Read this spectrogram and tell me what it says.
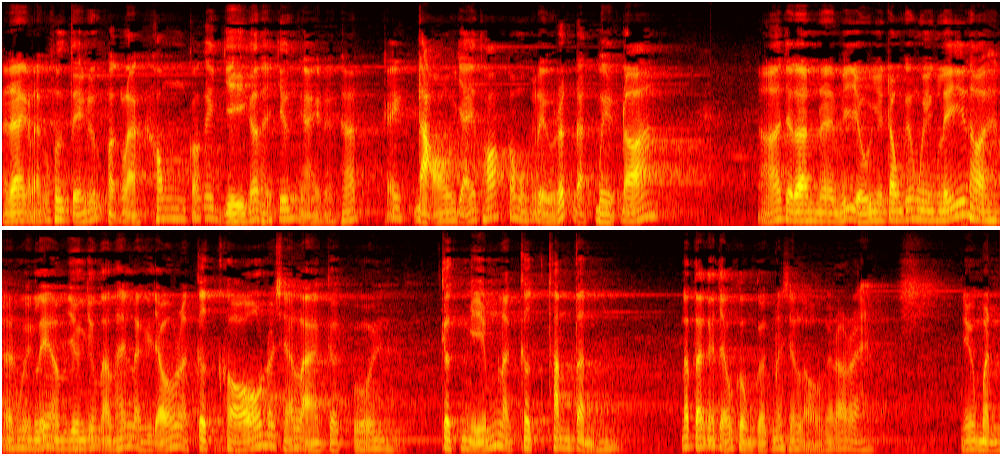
Thật ra là cái phương tiện Đức Phật là không có cái gì có thể chướng ngại được hết. Cái đạo giải thoát có một cái điều rất đặc biệt đó. Đó, cho nên ví dụ như trong cái nguyên lý thôi trên nguyên lý âm dương chúng ta thấy là cái chỗ là cực khổ nó sẽ là cực vui cực nhiễm là cực thanh tịnh nó tới cái chỗ cùng cực nó sẽ lộ cái đó ra. Nhưng mình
